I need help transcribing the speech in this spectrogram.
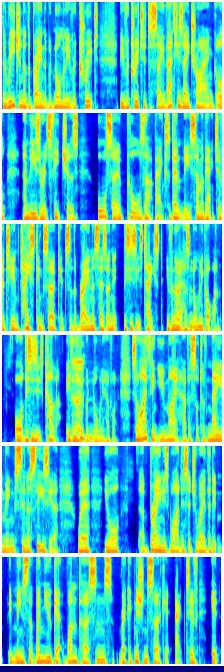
the region of the brain that would normally recruit, be recruited to say that is a triangle and these are its features, also pulls up accidentally some of the activity and tasting circuits of the brain and says, and it, this is its taste, even though it hasn't normally got one, or this is its color, even mm. though it hmm. wouldn't normally have one. So I think you might have a sort of naming synesthesia where you're uh, brain is wired in such a way that it, it means that when you get one person's recognition circuit active, it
